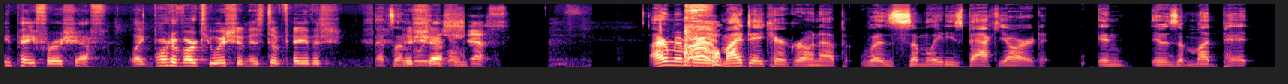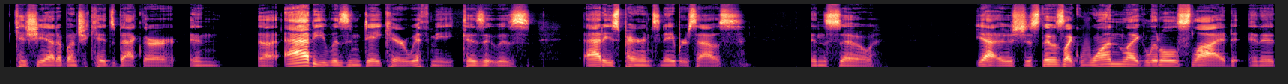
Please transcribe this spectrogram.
We pay for a chef. Like part of our tuition is to pay the. Sh- That's The chef. unbelievable. Chef. I remember my daycare growing up was some lady's backyard, and it was a mud pit because she had a bunch of kids back there. And uh, Addie was in daycare with me because it was Addie's parents' neighbor's house, and so yeah, it was just there was like one like little slide and a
